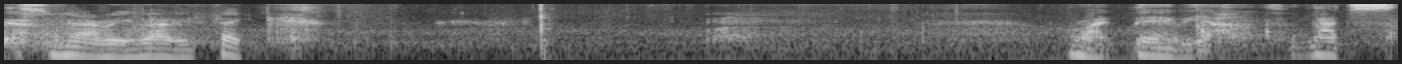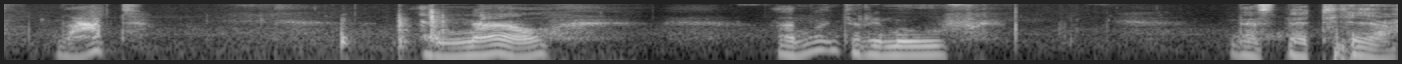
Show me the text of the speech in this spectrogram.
It's very very thick Right, there we are. So that's that. And now I'm going to remove this bit here.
